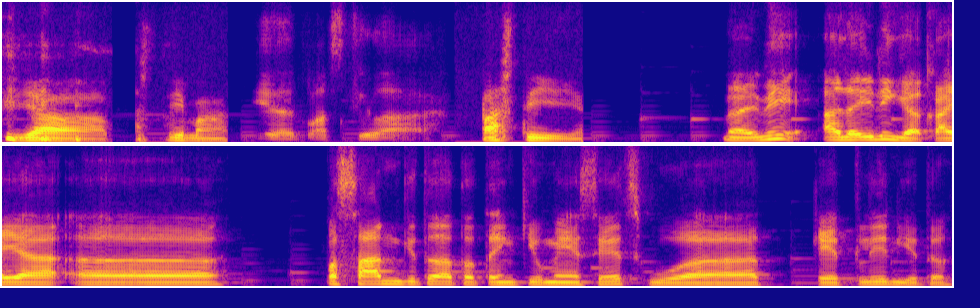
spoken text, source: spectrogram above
ya pasti mas Iya pastilah. pasti Nah ini ada ini nggak kayak eh, pesan gitu atau thank you message buat Caitlyn gitu?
